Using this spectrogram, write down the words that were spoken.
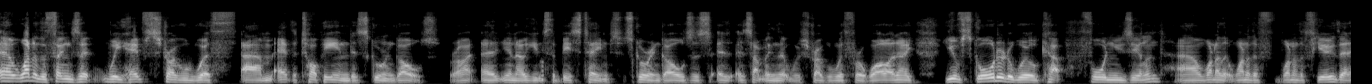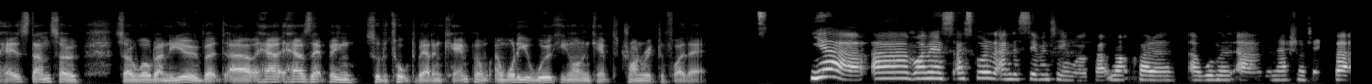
Uh, one of the things that we have struggled with um, at the top end is scoring goals, right? Uh, you know, against the best teams, scoring goals is, is, is, something that we've struggled with for a while. I know you've scored at a World Cup for New Zealand, uh, one of the one of the one of the few that has done so. So well done to you. But uh, how how's that been sort of talked about in camp, and, and, what are you working on in camp to try and rectify that? Yeah, um, well, I mean, I, I, scored at under seventeen World Cup, not quite a, a woman, uh, the national team, but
